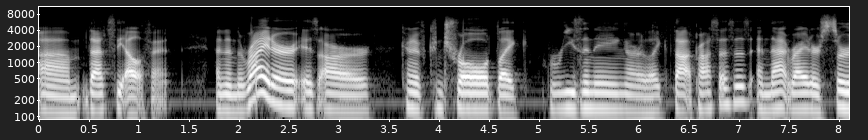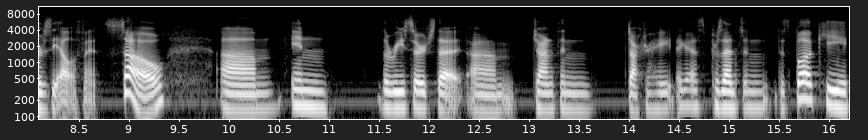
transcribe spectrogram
Um, that's the elephant. And then the rider is our kind of controlled like reasoning or like thought processes, and that rider serves the elephant. So um, in the research that um, Jonathan, Dr. Haidt, I guess, presents in this book, he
